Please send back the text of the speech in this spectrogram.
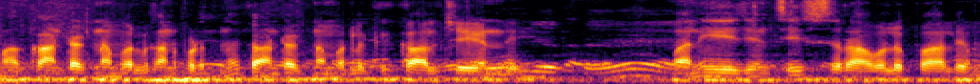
మా కాంటాక్ట్ నెంబర్లు కనపడుతుంది కాంటాక్ట్ నెంబర్లకి కాల్ చేయండి. Money agencies Ravulapalem.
